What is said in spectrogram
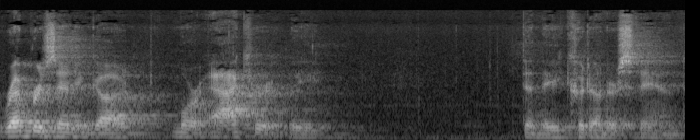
representing God more accurately than they could understand.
